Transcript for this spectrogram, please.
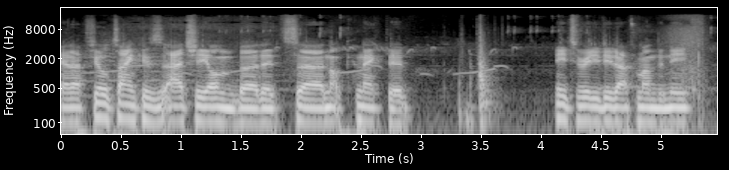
Yeah, that fuel tank is actually on, but it's uh, not connected. Need to really do that from underneath.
